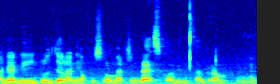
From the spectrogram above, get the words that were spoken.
ada di Dul Jalani official merchandise kalau di Instagram. Mhm.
